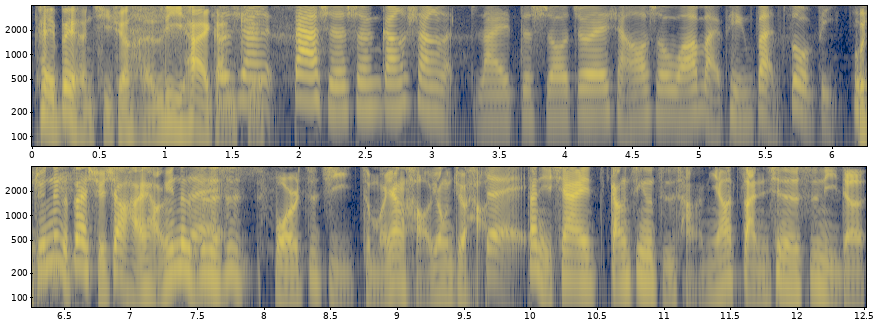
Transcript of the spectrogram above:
配备很齐全、很厉害的感觉。大学生刚上来的时候，就会想要说我要买平板做笔记。我觉得那个在学校还好，因为那个真的是 for 自己怎么样好用就好。对但你现在刚进入职场，你要展现的是你的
